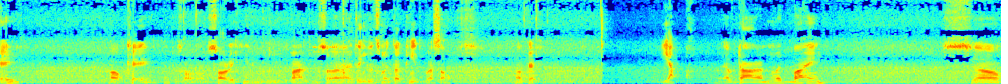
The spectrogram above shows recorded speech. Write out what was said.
okay. Okay. Sorry. So I think it's my 13th whistle. Okay. Yep. I've done with buying. So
